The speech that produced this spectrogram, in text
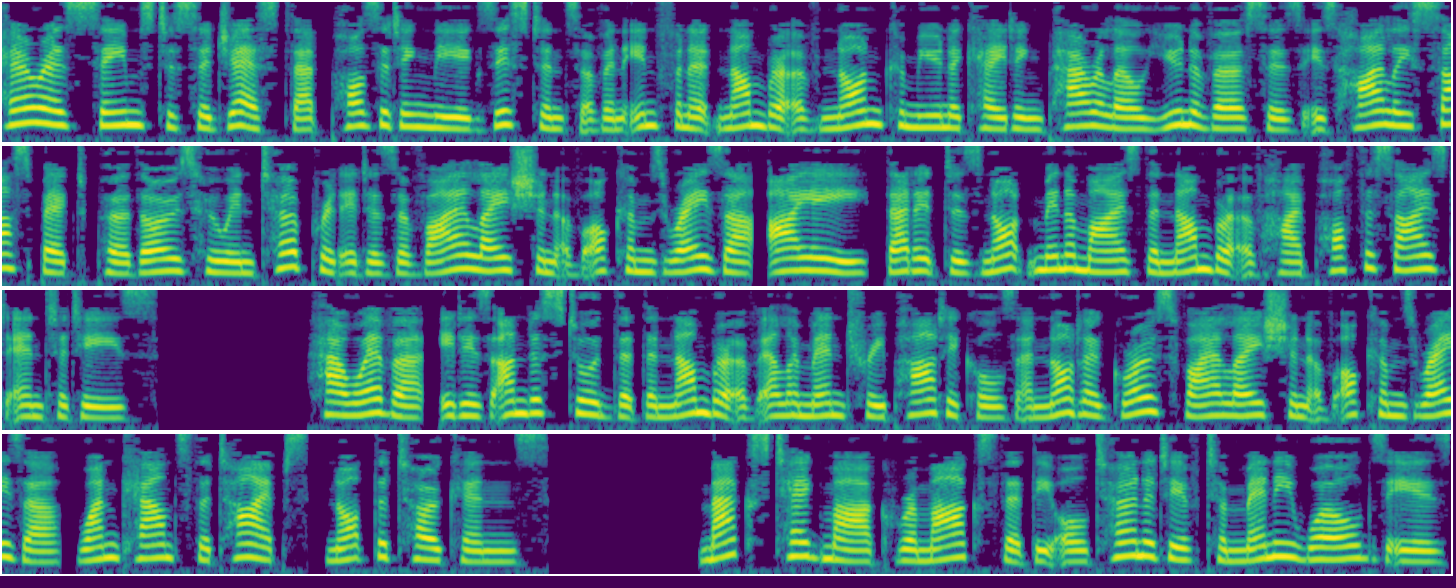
Peres seems to suggest that positing the existence of an infinite number of non-communicating parallel universes is highly suspect per those who interpret it as a violation of Occam's razor, i.e., that it does not minimize the number of hypothesized entities. However, it is understood that the number of elementary particles are not a gross violation of Occam's razor, one counts the types, not the tokens. Max Tegmark remarks that the alternative to many worlds is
